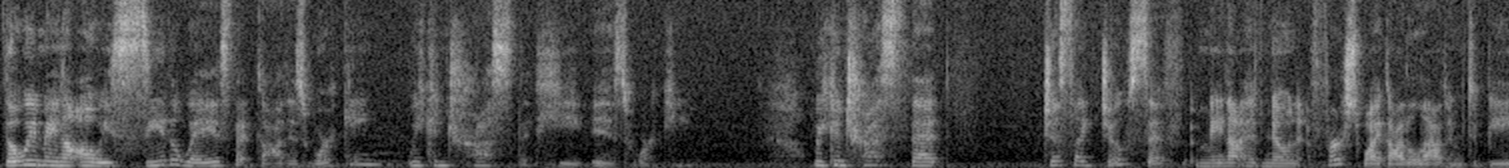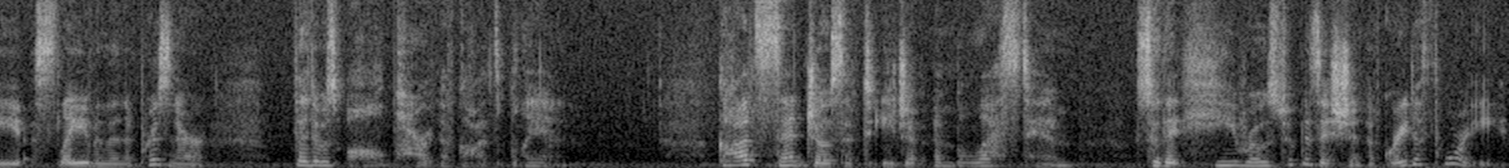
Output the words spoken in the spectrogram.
Though we may not always see the ways that God is working, we can trust that He is working. We can trust that just like Joseph may not have known at first why God allowed him to be a slave and then a prisoner, that it was all part of God's plan. God sent Joseph to Egypt and blessed him so that he rose to a position of great authority,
